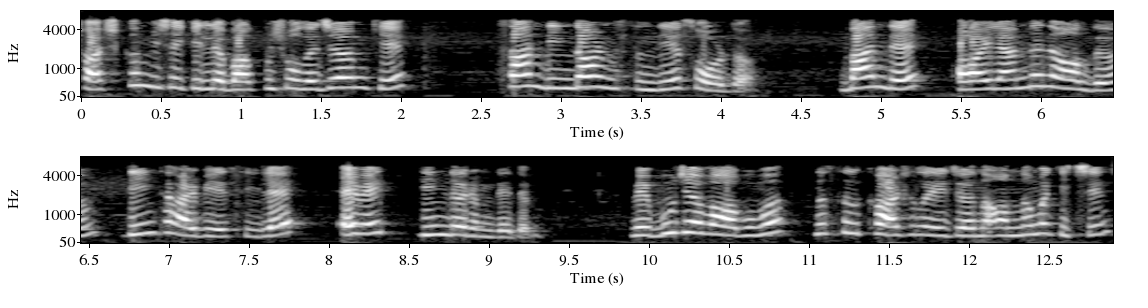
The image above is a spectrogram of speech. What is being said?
şaşkın bir şekilde bakmış olacağım ki sen dindar mısın diye sordu. Ben de ailemden aldığım din terbiyesiyle evet dindarım dedim. Ve bu cevabımı nasıl karşılayacağını anlamak için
